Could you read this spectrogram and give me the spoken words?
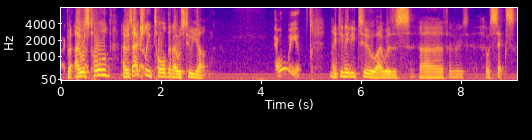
I could But I was told, I was actually told that I was too young. How old were you? 1982. I was uh, February. I was six.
